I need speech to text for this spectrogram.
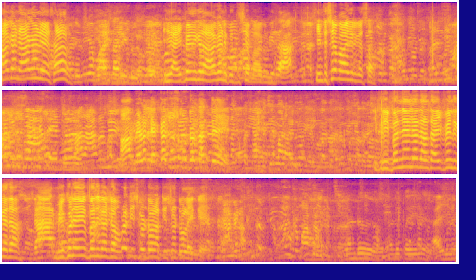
ఆగండి ఆగండి సార్. ఇది అయిపోయింది కదా ఆగండి కొద్దిసేపు ఆగండి. ఇంతసేపు ఆగిరు కదా సార్. మేడం లెక్క చూసుకుంటుంది అంతే. ఇప్పుడు ఇబ్బంది ఏం లేదు అంత అయిపోయింది కదా. మీకు కూడా ఏం ఇబ్బంది పెట్టాం తీసుకుంటాం తీసుకుంటే అయితే. రెండు రెండు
